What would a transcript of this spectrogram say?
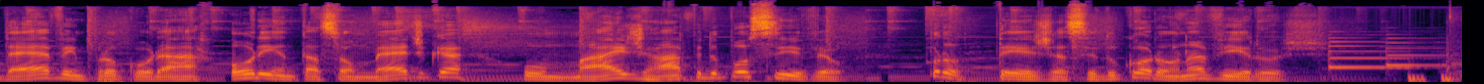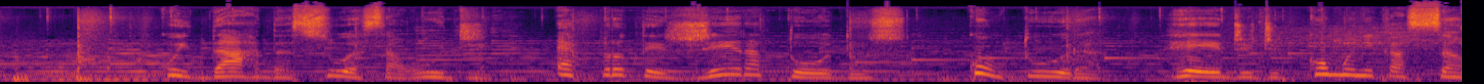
devem procurar orientação médica o mais rápido possível. Proteja-se do coronavírus. Cuidar da sua saúde é proteger a todos. Cultura, rede de comunicação.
